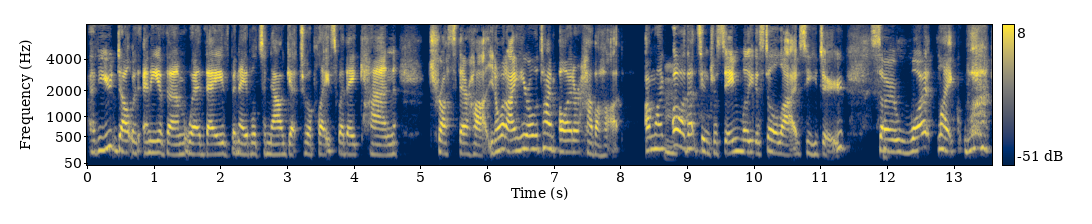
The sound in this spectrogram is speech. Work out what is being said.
have you dealt with any of them where they've been able to now get to a place where they can trust their heart? You know what I hear all the time? Oh, I don't have a heart. I'm like, mm. oh, that's interesting. Well, you're still alive, so you do. So, what, like, what,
